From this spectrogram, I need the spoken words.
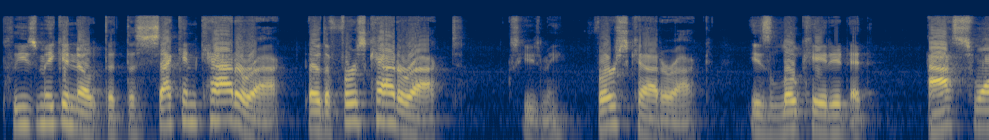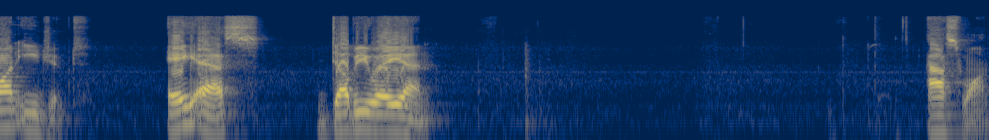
Please make a note that the second cataract or the first cataract, excuse me, first cataract is located at Aswan, Egypt. A S W A N. Aswan.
